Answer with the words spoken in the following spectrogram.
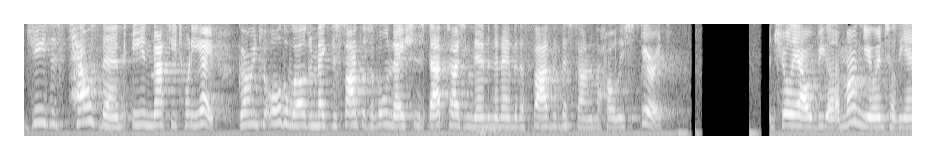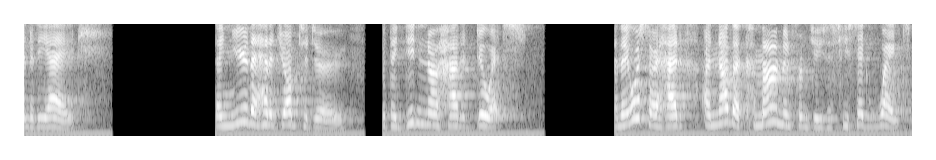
Jesus tells them in Matthew 28 Go into all the world and make disciples of all nations, baptizing them in the name of the Father, the Son, and the Holy Spirit. And surely I will be among you until the end of the age. They knew they had a job to do, but they didn't know how to do it. And they also had another commandment from Jesus. He said, Wait,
